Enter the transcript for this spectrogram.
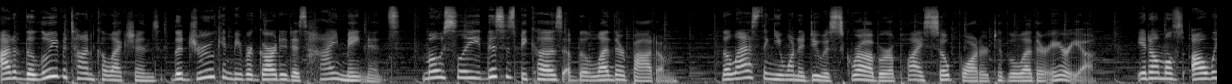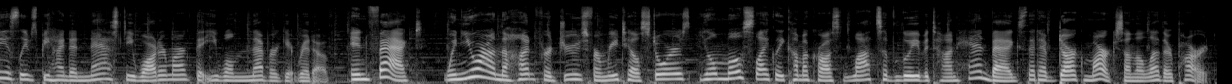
Out of the Louis Vuitton collections, the Drouot can be regarded as high maintenance. Mostly, this is because of the leather bottom. The last thing you want to do is scrub or apply soap water to the leather area it almost always leaves behind a nasty watermark that you will never get rid of. In fact, when you are on the hunt for Drouots from retail stores, you'll most likely come across lots of Louis Vuitton handbags that have dark marks on the leather part.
